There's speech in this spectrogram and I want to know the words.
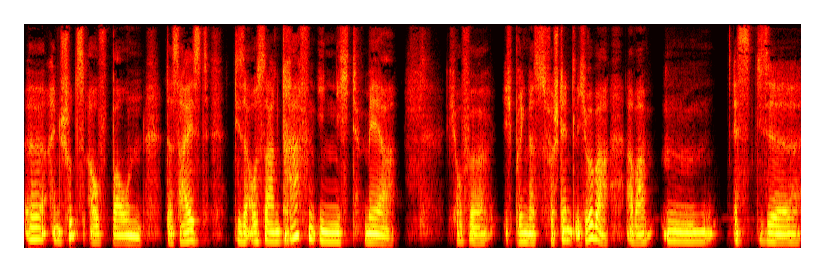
äh, einen Schutz aufbauen. Das heißt, diese Aussagen trafen ihn nicht mehr. Ich hoffe, ich bringe das verständlich rüber, aber mh, es diese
